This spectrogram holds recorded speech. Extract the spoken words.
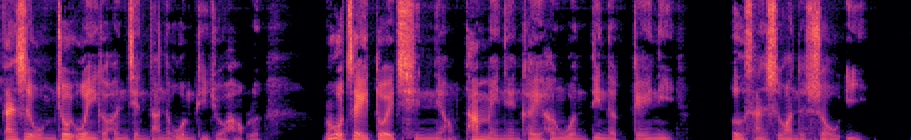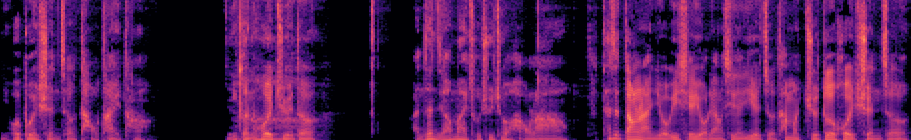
但是，我们就问一个很简单的问题就好了：如果这一对禽鸟，它每年可以很稳定的给你二三十万的收益，你会不会选择淘汰它？你可能会觉得，反正只要卖出去就好啦。但是当然有一些有良心的业者，他们绝对会选择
